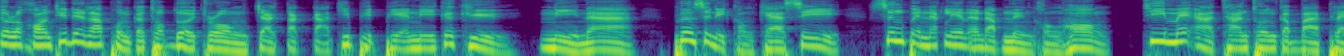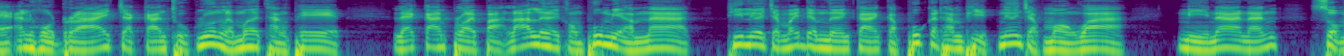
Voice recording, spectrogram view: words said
ตัวละครที่ได้รับผลกระทบโดยตรงจากตรรกกะที่ผิดเพี้ยนนี้ก็คือนีนาเพื่อนสนิทของแคสซี่ ซึ่งเป็นนักเรียนอันดับหนึ่งของห้อง ที่ไม่อาจทานทนกับบาดแผลอันโหดร้ายจากการถูกล่วงละเมิดทางเพศ และการปล่อยปะละเลยของผู้มีอำนาจ ที่เลือกจะไม่ดำเนินการกับผู้กระทำผิดเนื่องจากมองว่านีหน่านั้นสม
